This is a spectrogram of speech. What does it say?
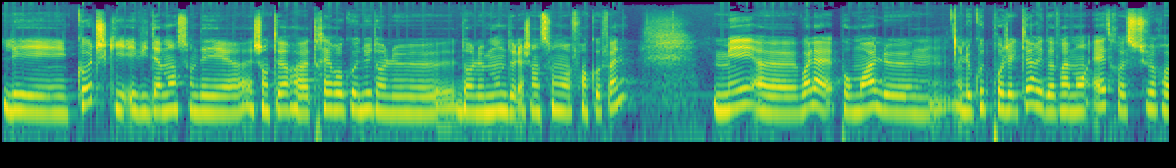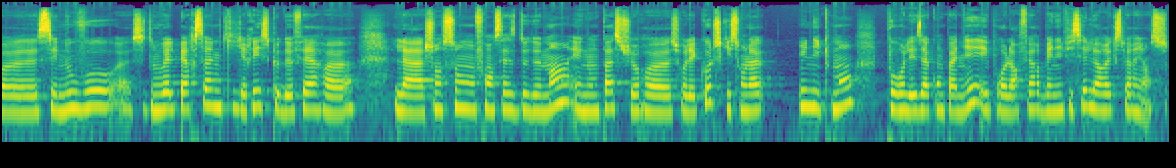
les coachs qui évidemment sont des euh, chanteurs très reconnus dans le, dans le monde de la chanson francophone. Mais voilà, pour moi, le, le, coup de projecteur, il doit vraiment être sur ces, nouveaux, ces nouvelles personnes qui risquent de faire la chanson française de demain et non pas sur, sur les coachs qui sont là uniquement pour les accompagner et pour leur faire bénéficier de leur expérience.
